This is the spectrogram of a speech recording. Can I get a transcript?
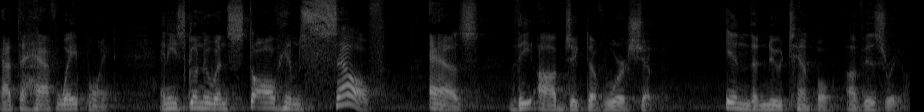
at the halfway point and he's going to install himself as the object of worship in the new temple of Israel.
